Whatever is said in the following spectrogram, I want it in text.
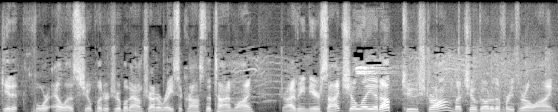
get it for Ellis. She'll put her dribble down, try to race across the timeline. Driving near side, she'll lay it up too strong, but she'll go to the free throw line.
